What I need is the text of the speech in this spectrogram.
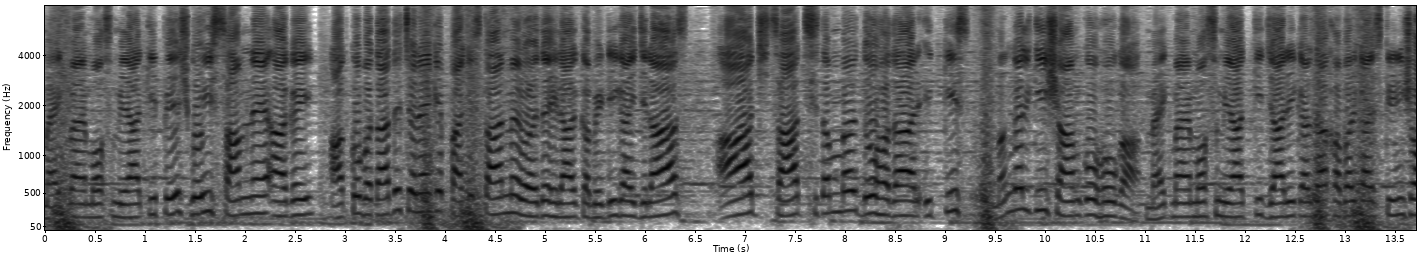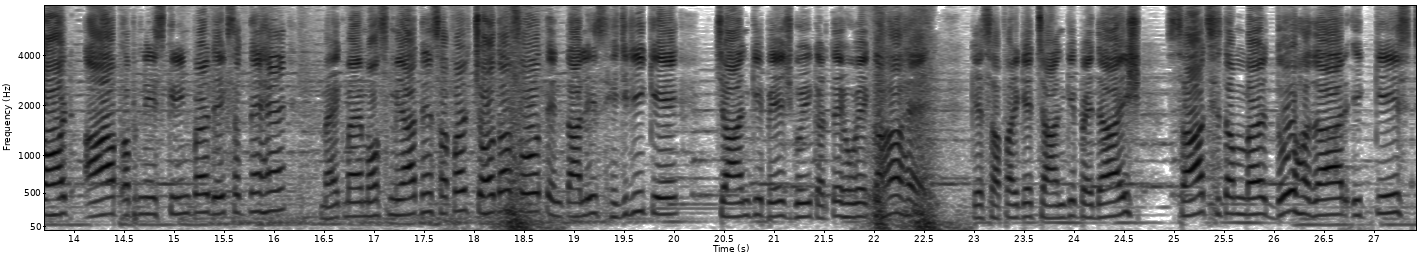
महकमा मौसमियात की पेश गोई सामने आ गई। आपको बताते चलें कि पाकिस्तान में रोयत हिलाल कमेटी का इजलास आज 7 सितंबर 2021 मंगल की शाम को होगा। महकमा मौसमियात की जारी करदा खबर का स्क्रीनशॉट आप अपनी स्क्रीन पर देख सकते हैं। महकमा मौसमियात ने सफ़र चौदह हिजरी के चाँद की पेश गोई करते हुए कहा है कि सफ़र के चाँद की पैदाइश 7 सितंबर 2021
